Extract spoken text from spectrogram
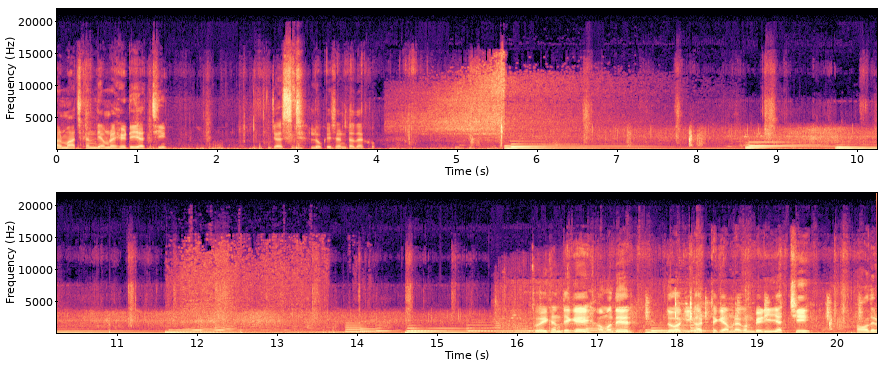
আর মাঝখান দিয়ে আমরা হেঁটে যাচ্ছি। জাস্ট লোকেশনটা দেখো। তো এখান থেকে আমাদের দোয়াকি ঘাট থেকে আমরা এখন বেরিয়ে যাচ্ছি। আমাদের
